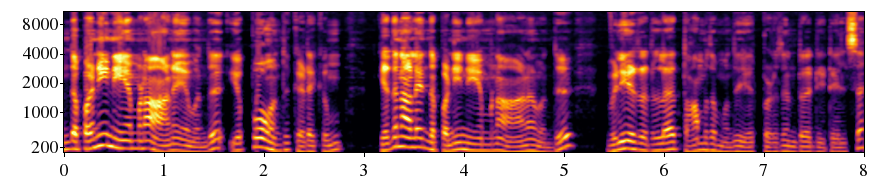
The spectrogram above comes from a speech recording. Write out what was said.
இந்த பணி நியமன ஆணையம் வந்து எப்போது வந்து கிடைக்கும்? எதனால் இந்த பணி நியமன ஆணை வந்து வெளியிடுறதுல தாமதம் வந்து ஏற்படுதுன்ற டீட்டெயில்ஸை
